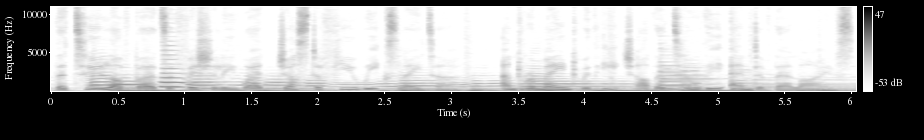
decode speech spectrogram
The two lovebirds officially wed just a few weeks later and remained with each other till the end of their lives.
